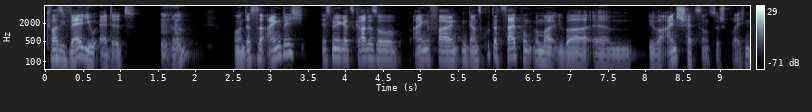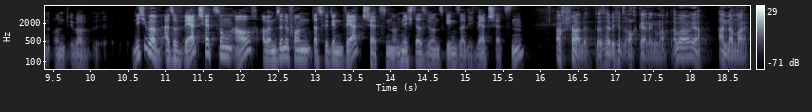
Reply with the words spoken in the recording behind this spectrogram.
quasi Value added Mhm. und das ist eigentlich, ist mir jetzt gerade so eingefallen, ein ganz guter Zeitpunkt, um mal über, ähm, über Einschätzung zu sprechen und über, nicht über, also Wertschätzung auch, aber im Sinne von, dass wir den Wert schätzen und nicht, dass wir uns gegenseitig wertschätzen. Ach, schade. Das hätte ich jetzt auch gerne gemacht. Aber ja, andermal.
